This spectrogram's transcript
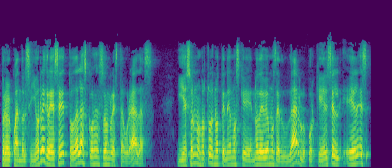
Pero cuando el Señor regrese, todas las cosas son restauradas. Y eso nosotros no tenemos que, no debemos de dudarlo, porque él es, el, él es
